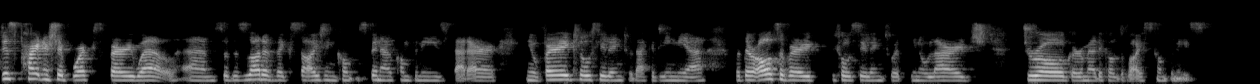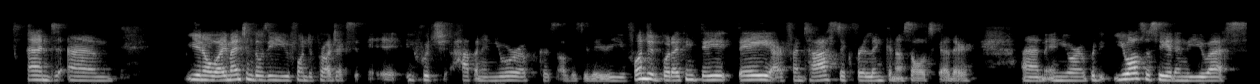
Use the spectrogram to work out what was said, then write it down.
this partnership works very well. Um, so there's a lot of exciting com- spin-out companies that are, you know, very closely linked with academia, but they're also very closely linked with, you know, large drug or medical device companies. And um, you know, I mentioned those EU funded projects which happen in Europe because obviously they're EU funded, but I think they they are fantastic for linking us all together. um, in Europe, but you also see it in the US,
